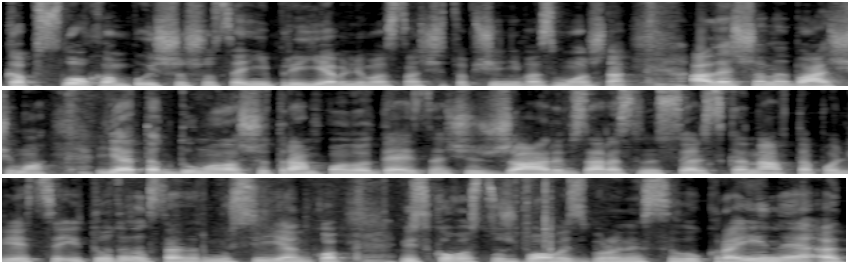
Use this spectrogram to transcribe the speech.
капслоком пише, що це неприємлемо, значить, взагалі невозможно. Але що ми бачимо? Я так думала, що Трамп молодець, значить, жарив. Зараз венесуельська нафта полється. І тут Олександр Мусієнко, військовослужбовець збройних сил України,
